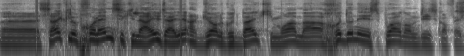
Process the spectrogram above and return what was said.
Euh, c'est vrai que le problème, c'est qu'il arrive derrière Girl Goodbye qui, moi, m'a redonné espoir dans le disque, en fait.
